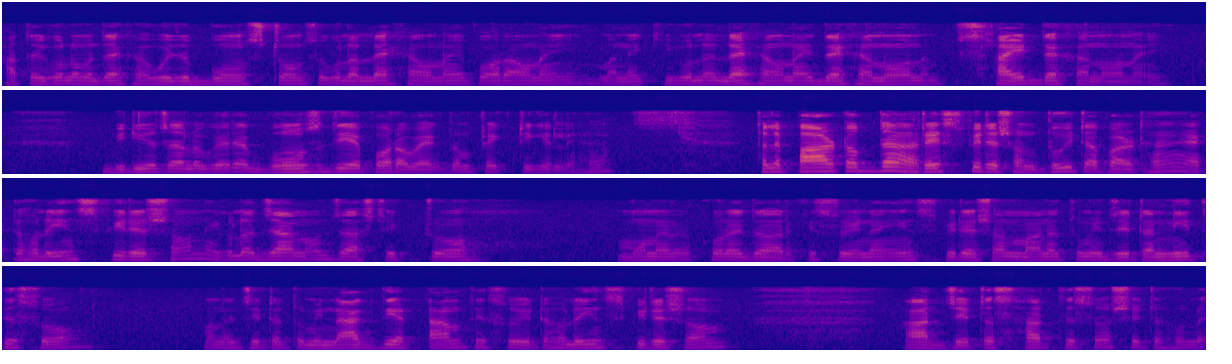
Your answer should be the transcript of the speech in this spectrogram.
হাতে কলমে দেখাবো যে বোনস টোনস ওগুলো লেখাও নাই, পড়াও নাই মানে কি বলে, লেখাও নাই, দেখানো স্লাইড দেখানো নাই। ভিডিও চালু করে বোনস দিয়ে পড়াবো একদম প্র্যাকটিক্যালি হ্যাঁ? তাহলে পার্ট অফ দ্য রেসপিরেশন দুইটা পার্ট হ্যাঁ? একটা হলো ইন্সপিরেশন এগুলো জানো জাস্ট একটু মনে করাই আর কিছুই না ইন্সপিরেশন মানে তুমি যেটা নিতেছো মানে যেটা তুমি নাক দিয়ে টানতেছো, এটা হলো ইন্সপিরেশন আর যেটা ছাড়তেছো সেটা হলো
